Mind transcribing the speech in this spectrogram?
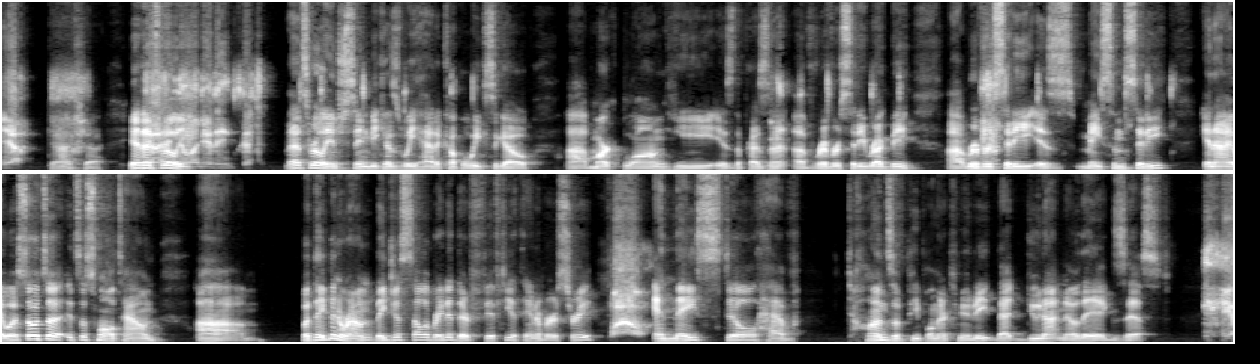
Yeah. Gotcha. Yeah, that's I really no idea they existed. that's really interesting because we had a couple weeks ago uh, Mark Blong. He is the president of River City Rugby. Uh, River Mhm. City is Mason City in Iowa, so it's a it's a small town. Um, but they've been around. They just celebrated their 50th anniversary, Wow. and they still have tons of people in their community that do not know they exist. Yeah.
